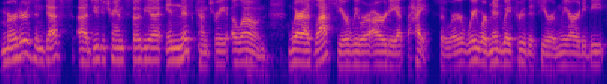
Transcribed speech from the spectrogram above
murders and deaths uh, due to transphobia in this country alone. Whereas last year we were already at the height. So we're, we were midway through this year and we already beat,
